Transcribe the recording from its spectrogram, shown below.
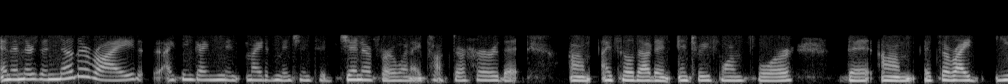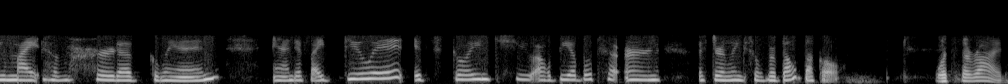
And then there's another ride I think I min- might have mentioned to Jennifer when I talked to her that um, I filled out an entry form for. That um, it's a ride you might have heard of, Glenn. And if I do it, it's going to I'll be able to earn a sterling silver belt buckle. What's the ride?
